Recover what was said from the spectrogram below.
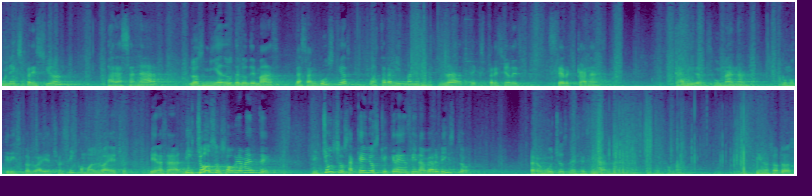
una expresión para sanar los miedos de los demás, las angustias o hasta la misma necesidad de expresiones cercanas, cálidas, humanas, como Cristo lo ha hecho, así como Él lo ha hecho. Viene a sanar. Dichosos, obviamente. Dichosos aquellos que creen sin haber visto. Pero muchos necesitan más, mucho más. Y nosotros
